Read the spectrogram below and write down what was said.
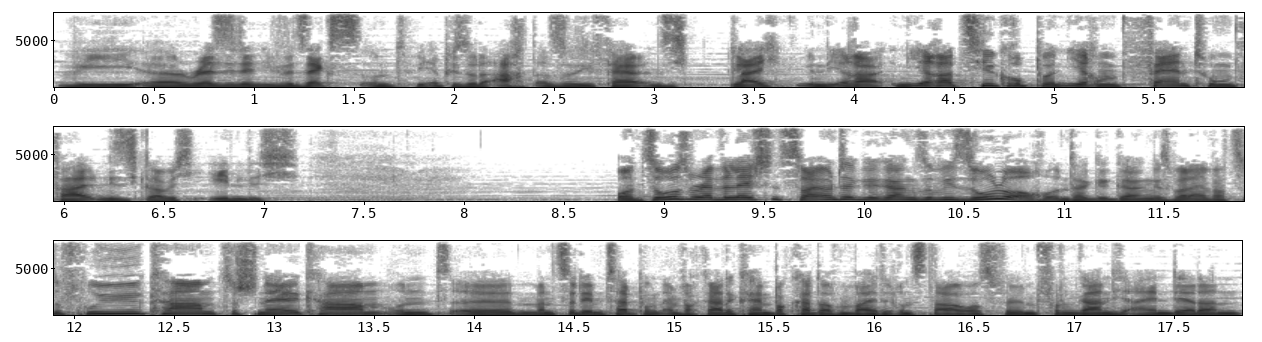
wie äh, Resident Evil 6 und wie Episode 8. Also die verhalten sich gleich in ihrer, in ihrer Zielgruppe, in ihrem Phantom verhalten die sich, glaube ich, ähnlich. Und so ist Revelation 2 untergegangen, so wie Solo auch untergegangen ist, weil einfach zu früh kam, zu schnell kam und äh, man zu dem Zeitpunkt einfach gerade keinen Bock hat auf einen weiteren Star Wars Film, von gar nicht einen, der dann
